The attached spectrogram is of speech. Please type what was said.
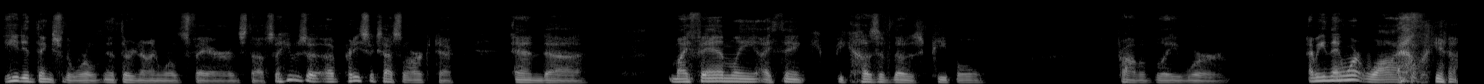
he did things for the world, the 39 World's Fair and stuff. So he was a, a pretty successful architect. And uh, my family, I think, because of those people, probably were. I mean, they weren't wild. You know,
